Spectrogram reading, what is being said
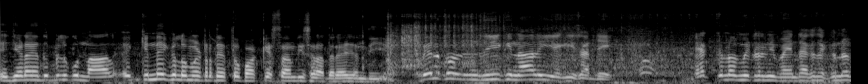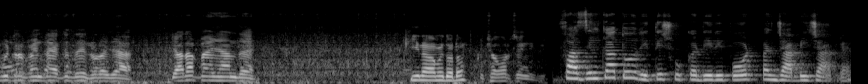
ਇਹ ਜਿਹੜਾ ਇਹਦੇ ਬਿਲਕੁਲ ਨਾਲ ਇਹ ਕਿੰਨੇ ਕਿਲੋਮੀਟਰ ਦੇ ਤੋਂ ਪਾਕਿਸਤਾਨ ਦੀ ਸਰਹੱਦ ਰਹਿ ਜਾਂਦੀ ਹੈ? ਬਿਲਕੁਲ ਨਜ਼ਦੀਕ ਨਾਲ ਹੀ ਹੈਗੀ ਸਾਡੇ। 1 ਕਿਲੋਮੀਟਰ ਨਹੀਂ ਪੈਂਦਾ ਕਿਤੇ ਕਿਲੋਮੀਟਰ ਪੈਂਦਾ ਕਿਤੇ ਥੋੜਾ ਜਿਹਾ ਜ਼ਿਆਦਾ ਪੈ ਜਾਂਦਾ। ਹੈ। ਕੀ ਨਾਮ ਹੈ ਤੁਹਾਡਾ? ਕਸ਼ੋਰ ਸਿੰਘ ਜੀ। ਫਾਜ਼ਿਲਕਾ ਤੋਂ ਰਿਤਿਸ਼ ਕੁੱਕਰ ਦੀ ਰਿਪੋਰਟ ਪੰਜਾਬੀ ਜਾਗਰਣ।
